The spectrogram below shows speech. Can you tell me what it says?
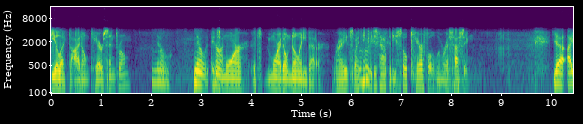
feel like the I don't care syndrome. No. No, it's, It's not. more it's more I don't know any better, right? So I think we just have to be so careful when we're assessing. Yeah, I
